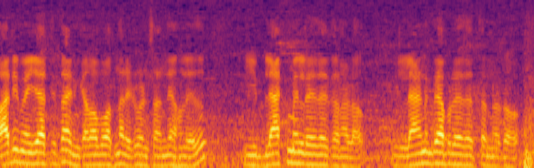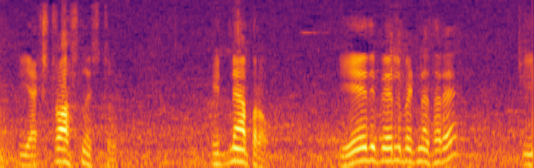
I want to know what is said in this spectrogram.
భారీ మెజార్టీతో ఆయన గెలవబోతున్నారు ఎటువంటి సందేహం లేదు. ఈ బ్లాక్మెయిల్ ఏదైతే ఉన్నాడో ఈ ల్యాండ్ గ్రాబర్ ఏదైతే ఉన్నాడో ఈ ఎక్స్ట్రాషనిస్టు కిడ్నాపరు ఏది పేర్లు పెట్టినా సరే ఈ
